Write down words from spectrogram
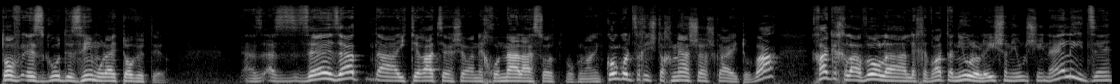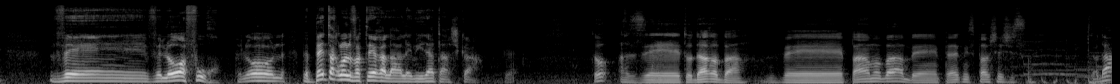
טוב as good as him, אולי טוב יותר. אז, אז זה, זה האיטרציה, אני חושב, הנכונה לעשות פה. כלומר, אני קודם כל צריך להשתכנע שההשקעה היא טובה, אחר כך לעבור לחברת הניהול או לאיש הניהול שינהל לי את זה, ו... ולא הפוך, ולא... ובטח לא לוותר על למידת ההשקעה. טוב, אז uh, תודה רבה, ופעם הבאה בפרק מספר 16. תודה.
